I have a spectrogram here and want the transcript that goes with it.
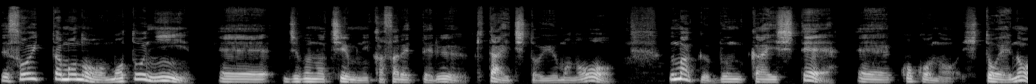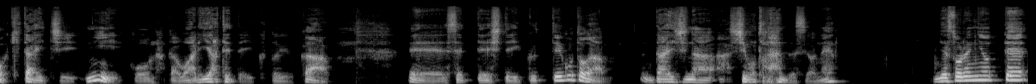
で、そういったものをもとに、えー、自分のチームに課されてる期待値というものをうまく分解して、えー、個々の人への期待値に、こうなんか割り当てていくというか、えー、設定していくっていうことが大事な仕事なんですよね。で、それによって、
